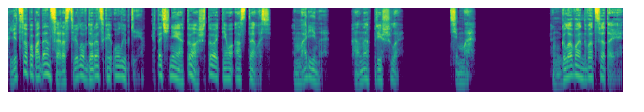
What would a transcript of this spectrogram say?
Лицо попаданца расцвело в дурацкой улыбке. Точнее, то, что от него осталось. Марина. Она пришла. Тьма. Глава двадцатая.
